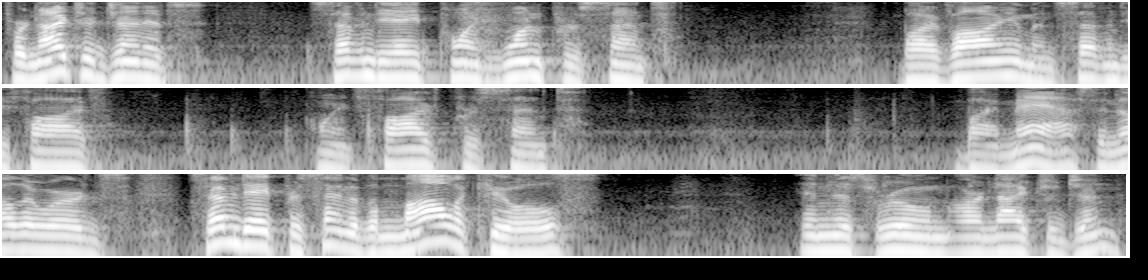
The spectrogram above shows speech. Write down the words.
For nitrogen, it's 78.1% by volume and 75.5% by mass. In other words, 78% of the molecules in this room are nitrogen,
